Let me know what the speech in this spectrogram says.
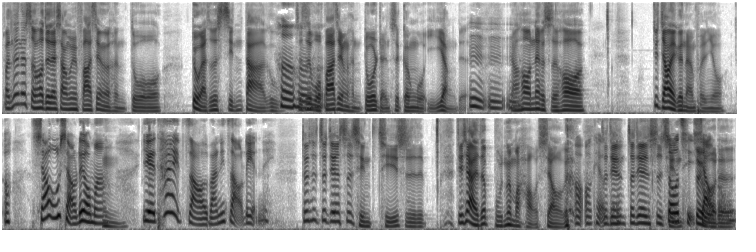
反正那时候就在上面发现了很多，对我来说是新大陆，就是我发现了很多人是跟我一样的，嗯嗯，然后那个时候就交了一个男朋友，哦，小五小六吗？嗯，也太早了吧，你早恋呢？但是这件事情其实。接下来就不那么好笑了。哦，OK，这件这件事情对我的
